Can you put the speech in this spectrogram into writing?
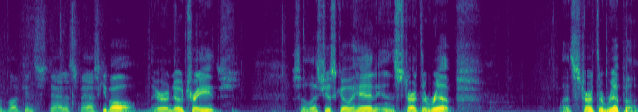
Good luck in status basketball. There are no trades. So let's just go ahead and start the rip. Let's start the rip up.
